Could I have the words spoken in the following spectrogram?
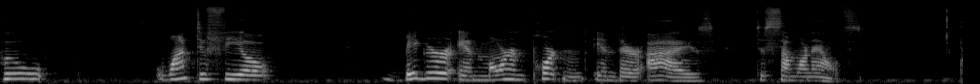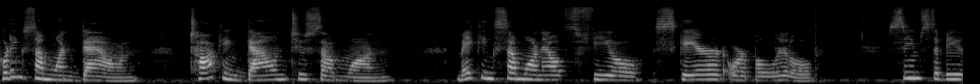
who want to feel bigger and more important in their eyes to someone else. Putting someone down, talking down to someone, making someone else feel scared or belittled seems to be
